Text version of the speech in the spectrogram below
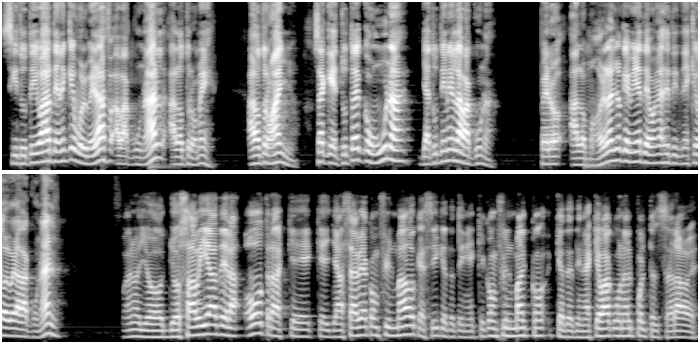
si tú te ibas a tener que volver a, vacunar al otro mes, al otro año. O sea que tú te con una, ya tú tienes la vacuna. Pero a lo mejor el año que viene te van a decir que tienes que volver a vacunar. Bueno, yo, yo sabía de las otras que, ya se había confirmado que sí, que te tenías que confirmar que te tenías que vacunar por tercera vez.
